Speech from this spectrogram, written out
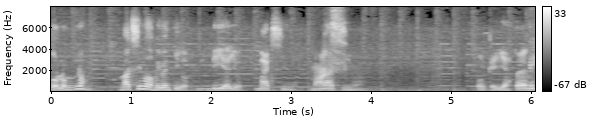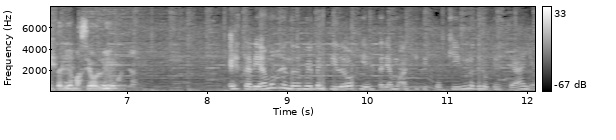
por lo menos máximo 2022, diría yo, máximo. Máximo. Porque ya está, estaría demasiado lejos ya. Estaríamos en 2022 y estaríamos aquí tipo Kiwi lo dijo que este año.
